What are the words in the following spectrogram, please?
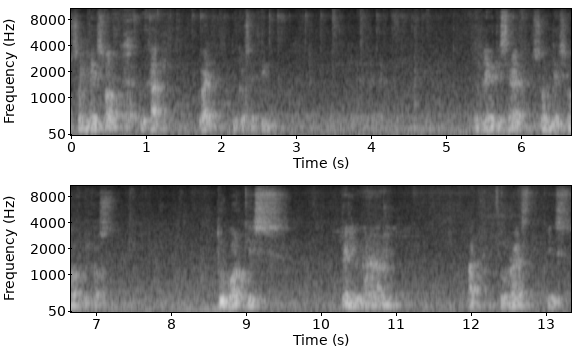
some days off we had, right? Because I think uh, they deserve some days off because to work is really important, but to rest is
